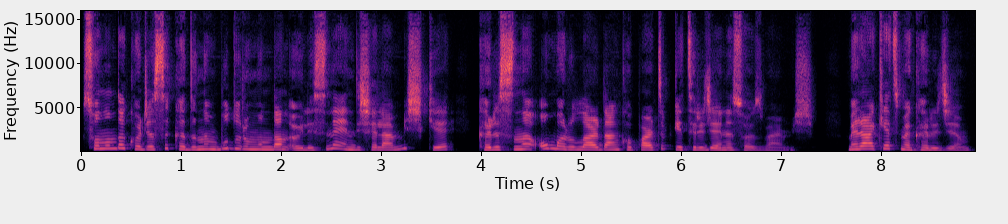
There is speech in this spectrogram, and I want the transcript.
Sonunda kocası kadının bu durumundan öylesine endişelenmiş ki karısına o marullardan kopartıp getireceğine söz vermiş. Merak etme karıcığım,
